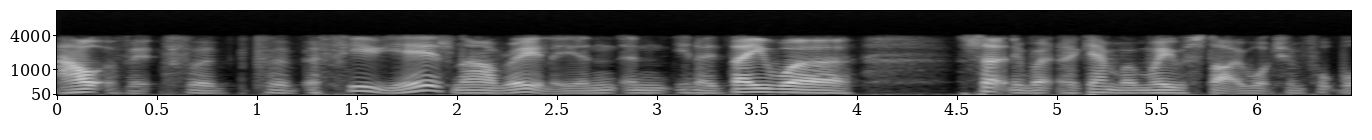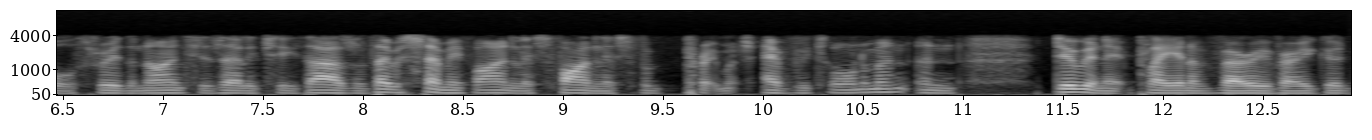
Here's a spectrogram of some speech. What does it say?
out of it for for a few years now, really, and and you know they were certainly when, again when we started watching football through the 90s, early 2000s, they were semi-finalists, finalists for pretty much every tournament, and doing it, playing a very very good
